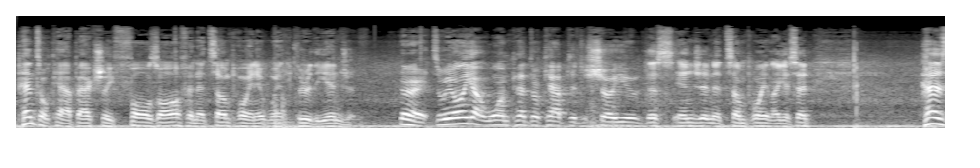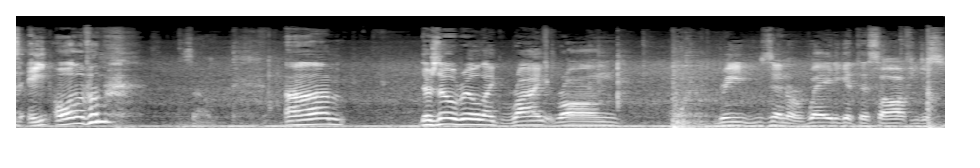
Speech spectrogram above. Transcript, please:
pintle cap actually falls off and at some point it went through the engine. All right, so we only got one pintle cap to show you. This engine at some point, like I said, has eight all of them. So, um, there's no real like right, wrong reason or way to get this off. You just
